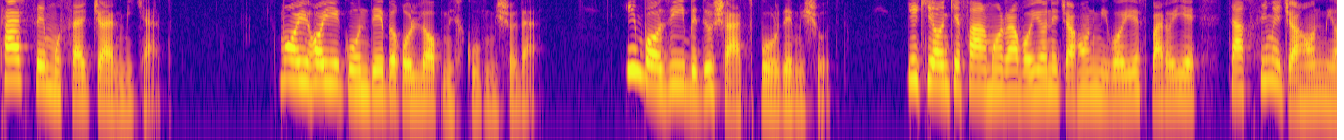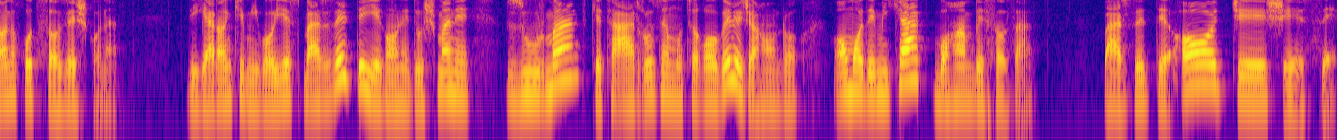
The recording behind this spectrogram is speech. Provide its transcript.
ترس مسجل می کرد. مایه های گنده به غلاب میخکوب می شدن. این بازی به دو شرط برده می شد. یکی آنکه فرمان روایان جهان میبایست برای تقسیم جهان میان خود سازش کنند دیگران که میبایست بر ضد یگان دشمن زورمند که تعرض متقابل جهان را آماده می‌کرد با هم بسازند بر ضد آج سه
